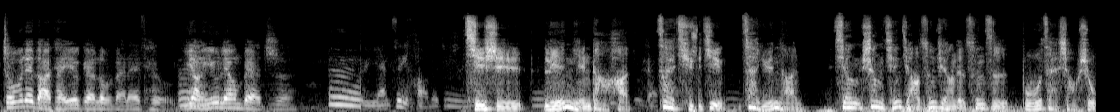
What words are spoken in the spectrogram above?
中的大概有个六百来头，羊有两百只，嗯，水源最好的就是。其实连年大旱，在曲靖，在云南，像上前甲村这样的村子不在少数，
